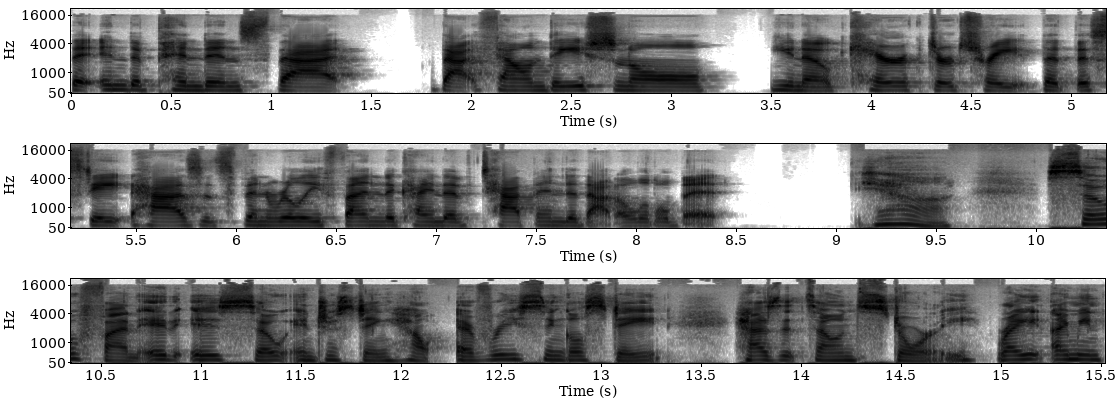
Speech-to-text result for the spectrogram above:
the independence that that foundational you know character trait that the state has it's been really fun to kind of tap into that a little bit yeah so fun. It is so interesting how every single state has its own story, right? I mean,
